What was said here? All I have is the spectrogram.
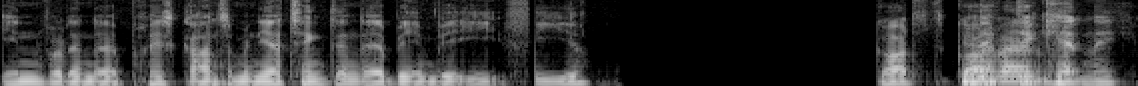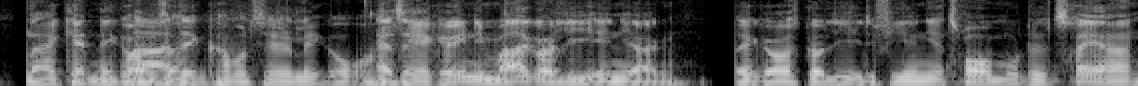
inden for den der prisgrænse, men jeg tænkte den der BMW i4. Godt, godt. det, det kan den ikke. Nej, kan den ikke holde Nej, sig? den kommer til at ligge over. Altså, jeg kan jo egentlig meget godt lide N-jakken, og jeg kan også godt lide det 4'eren. Jeg tror, Model 3'eren,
